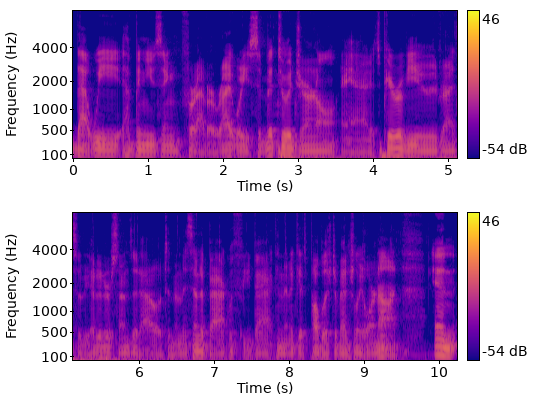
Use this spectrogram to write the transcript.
that we have been using forever, right? Where you submit to a journal and it's peer reviewed, right? So the editor sends it out and then they send it back with feedback and then it gets published eventually or not. And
